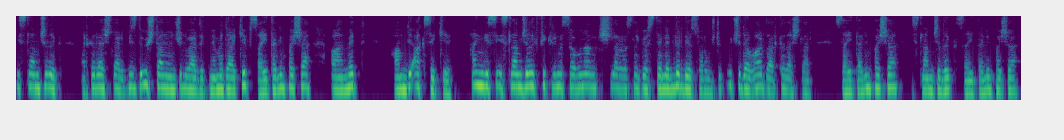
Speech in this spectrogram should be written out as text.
İslamcılık. Arkadaşlar biz de üç tane öncül verdik. Mehmet Akif, Said Halim Paşa, Ahmet Hamdi Akseki. Hangisi İslamcılık fikrini savunan kişiler arasında gösterilebilir diye sormuştuk. Üçü de vardı arkadaşlar. Said Halim Paşa, İslamcılık, Said Halim Paşa,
